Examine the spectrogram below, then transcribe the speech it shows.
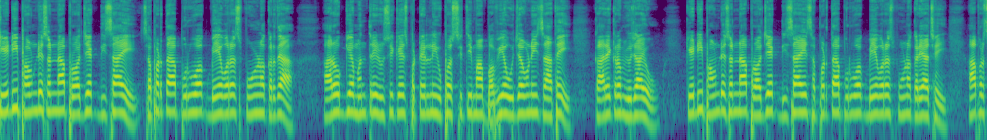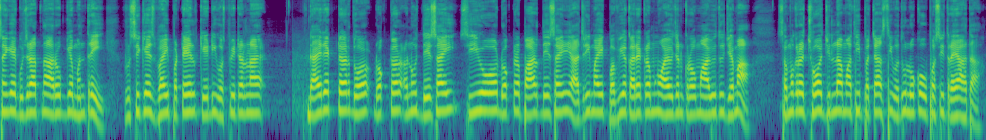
કેડી ફાઉન્ડેશનના પ્રોજેક્ટ દિશાએ સફળતાપૂર્વક બે વર્ષ પૂર્ણ કરતા આરોગ્ય મંત્રી ઋષિકેશ પટેલની ઉપસ્થિતિમાં ભવ્ય ઉજવણી સાથે કાર્યક્રમ યોજાયો. કેડી ફાઉન્ડેશનના પ્રોજેક્ટ દિશાએ સફળતાપૂર્વક બે વર્ષ પૂર્ણ કર્યા છે. આ પ્રસંગે ગુજરાતના આરોગ્ય મંત્રી ઋષિકેશભાઈ પટેલ, કેડી હોસ્પિટલના director doctor Anuj Desai, CEO doctor Parth દેસાઈની હાજરીમાં એક ભવ્ય કાર્યક્રમનું આયોજન કરવામાં આવ્યું હતું, જેમાં સમગ્ર છ જિલ્લામાંથી પચાસથી વધુ લોકો ઉપસ્થિત રહ્યા હતા.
